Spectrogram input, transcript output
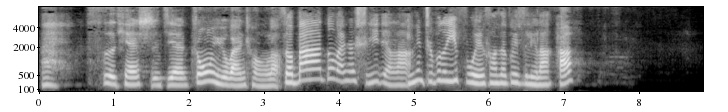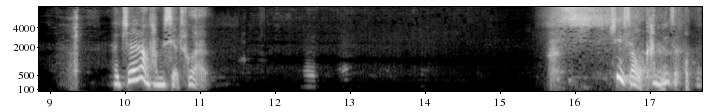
唉，四天时间终于完成了，走吧，都晚上十一点了。明天直播的衣服我也放在柜子里了。好，还真让他们写出来了。这下我看你怎么播。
